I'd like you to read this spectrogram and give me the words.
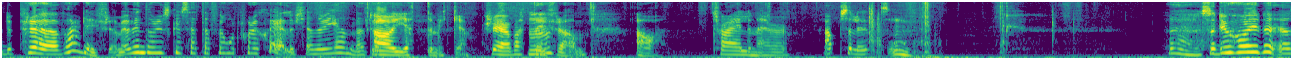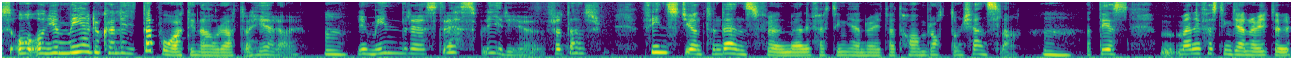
Du prövar dig fram. Jag vet inte hur du skulle sätta för ord på dig själv. Känner du igen att du Ja, jättemycket. prövat mm. dig fram? Ja, trial and error. Absolut. Mm. Så du har ju, och, och ju mer du kan lita på att din aura attraherar, mm. ju mindre stress blir det ju. För att annars finns det ju en tendens för en manifesting generator att ha en bråttom-känsla. Mm. Att det manifesting generator,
